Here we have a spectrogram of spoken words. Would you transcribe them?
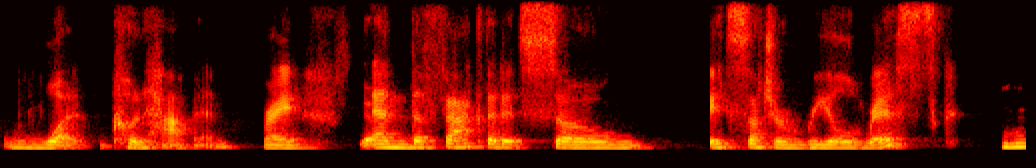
what could happen, right? Yeah. And the fact that it's so it's such a real risk mm-hmm.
